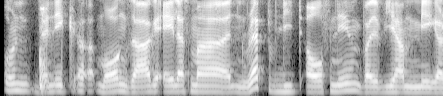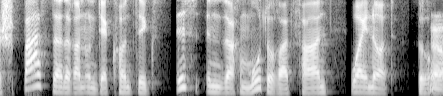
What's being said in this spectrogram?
Und wenn ich äh, morgen sage, ey, lass mal ein Rap-Lied aufnehmen, weil wir haben mega Spaß daran und der Kontext ist in Sachen Motorradfahren, why not? So. Ja.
